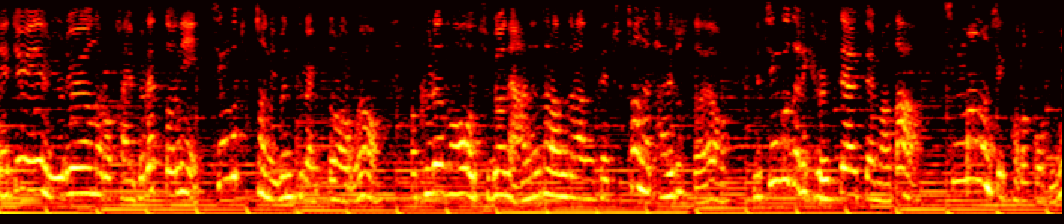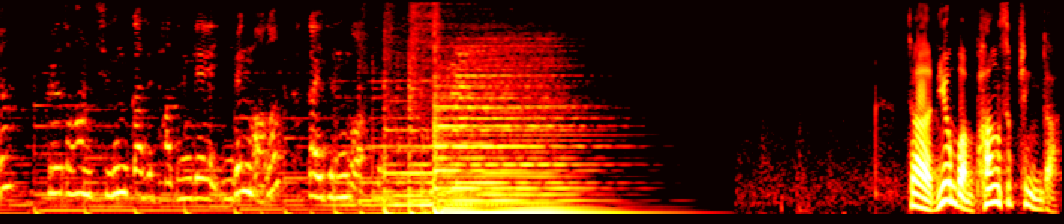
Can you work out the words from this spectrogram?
에듀윌 유료회원으로 가입을 했더니 친구 추천 이벤트가 있더라고요. 아, 그래서 주변에 아는 사람들한테 추천을 다 해줬어요. 근데 친구들이 결제할 때마다 10만 원씩 받았거든요. 그래서 한 지금까지 받은 게 200만 원 가까이 되는 것 같아요. 자, 니은번 방습층입니다.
